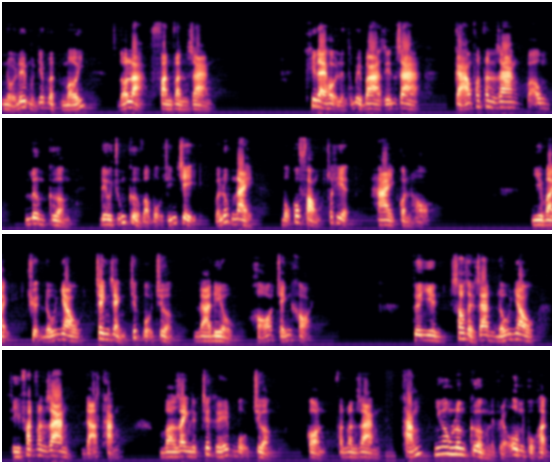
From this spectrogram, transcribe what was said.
nổi lên một nhân vật mới đó là Phan Văn Giang. Khi đại hội lần thứ 13 diễn ra, cả ông Phan Văn Giang và ông Lương Cường đều trúng cử vào Bộ Chính trị và lúc này Bộ Quốc phòng xuất hiện hai con hổ. Như vậy, chuyện đấu nhau tranh giành chức Bộ trưởng là điều khó tránh khỏi. Tuy nhiên, sau thời gian đấu nhau thì Phan Văn Giang đã thắng và giành được chiếc ghế Bộ trưởng, còn Phan Văn Giang thắng nhưng ông Lương Cường lại phải ôm cục hận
